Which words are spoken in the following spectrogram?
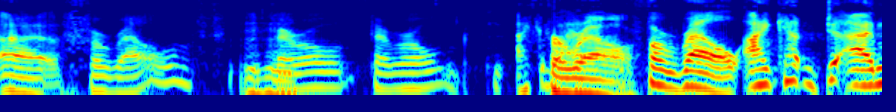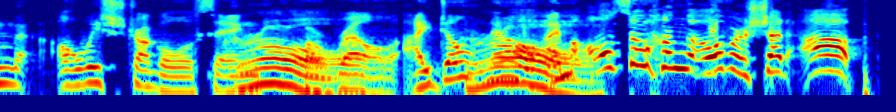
uh, Pharrell, Pharrell, Pharrell, I can- Pharrell. Pharrell. I kept, I'm always struggle saying Girl. Pharrell. I don't know. I'm Girl. also hungover. Shut up.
